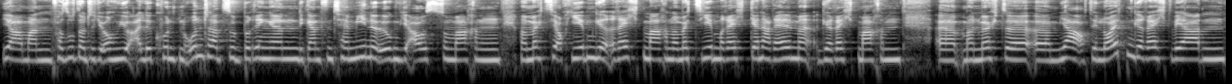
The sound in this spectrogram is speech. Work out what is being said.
ja, man versucht natürlich irgendwie alle Kunden unterzubringen, die ganzen Termine irgendwie auszumachen. Man möchte sich auch jedem gerecht machen, man möchte jedem recht generell gerecht machen. Äh, man möchte ähm, ja auch den Leuten gerecht werden. Mhm.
